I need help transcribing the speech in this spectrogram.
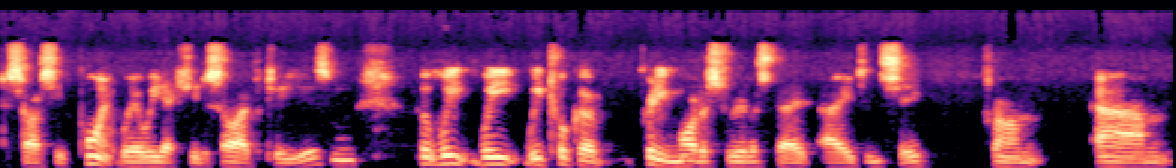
decisive point where we actually decided for two years. And, but we, we, we took a pretty modest real estate agency from um,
